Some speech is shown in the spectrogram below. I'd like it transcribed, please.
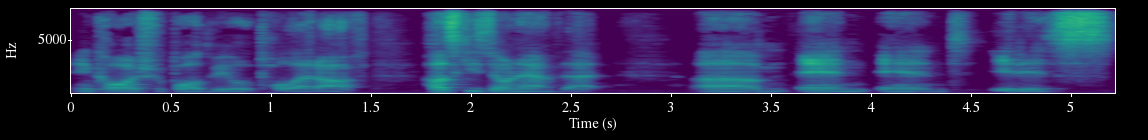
in college football to be able to pull that off. Huskies don't have that. Um, and and it is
